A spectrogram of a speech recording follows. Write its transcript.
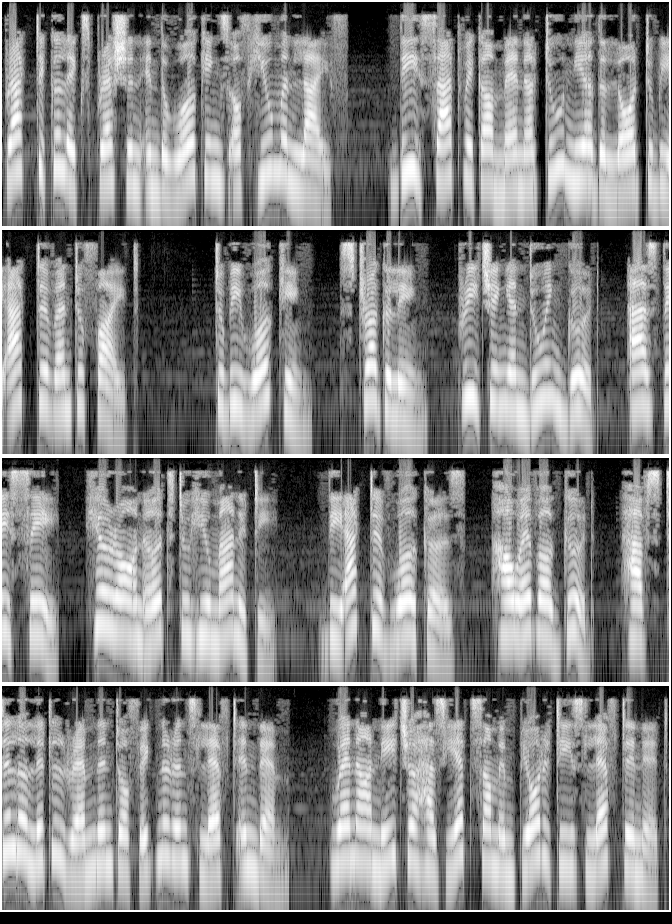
practical expression in the workings of human life. These Sattvika men are too near the Lord to be active and to fight. To be working, struggling, preaching and doing good, as they say, here on earth to humanity. The active workers, however good, have still a little remnant of ignorance left in them. When our nature has yet some impurities left in it,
